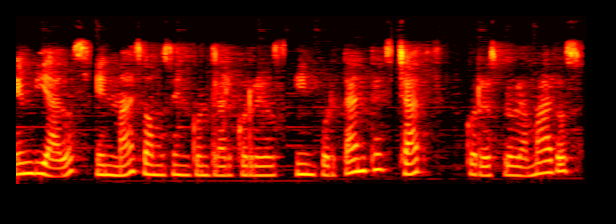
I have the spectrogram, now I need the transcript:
enviados. En más vamos a encontrar correos importantes, chats, correos programados,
